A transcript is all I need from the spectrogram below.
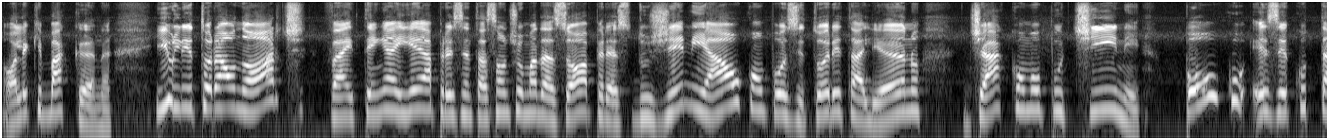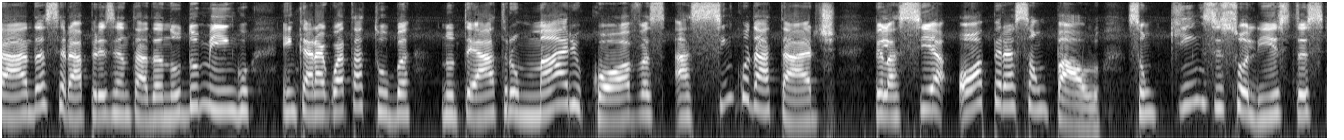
Olha que bacana. E o Litoral Norte vai ter aí a apresentação de uma das óperas do genial compositor italiano Giacomo Puccini, pouco executada, será apresentada no domingo em Caraguatatuba, no Teatro Mário Covas, às 5 da tarde, pela CIA Ópera São Paulo. São 15 solistas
